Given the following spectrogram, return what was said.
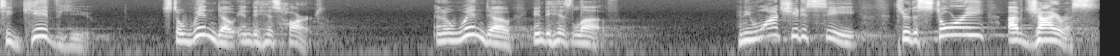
to give you just a window into His heart and a window into His love. And He wants you to see through the story of Jairus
